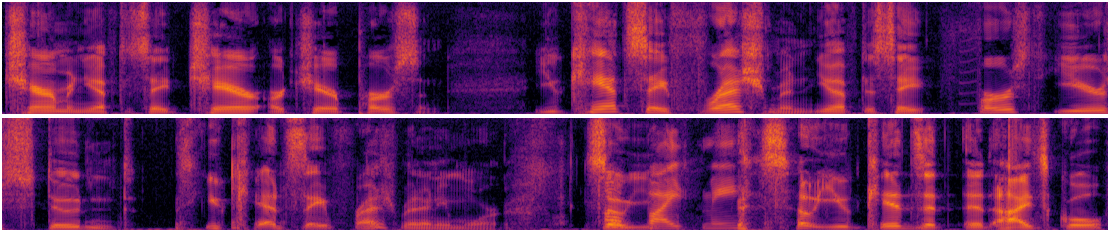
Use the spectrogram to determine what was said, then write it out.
chairman, you have to say chair or chairperson. You can't say freshman, you have to say first year student. you can't say freshman anymore. So oh, you, bite me. so you kids at, at high school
